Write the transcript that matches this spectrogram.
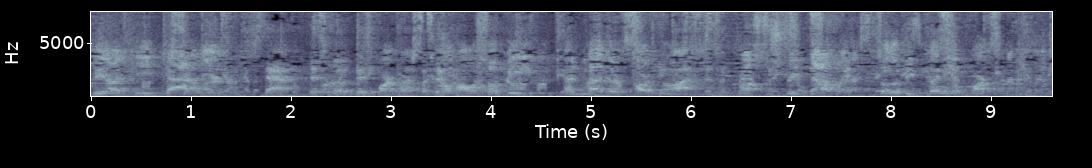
VIP battlers and staff. This will, this parking lot, but there'll also be another parking lot that's across the street that way. So there'll be plenty of parking.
